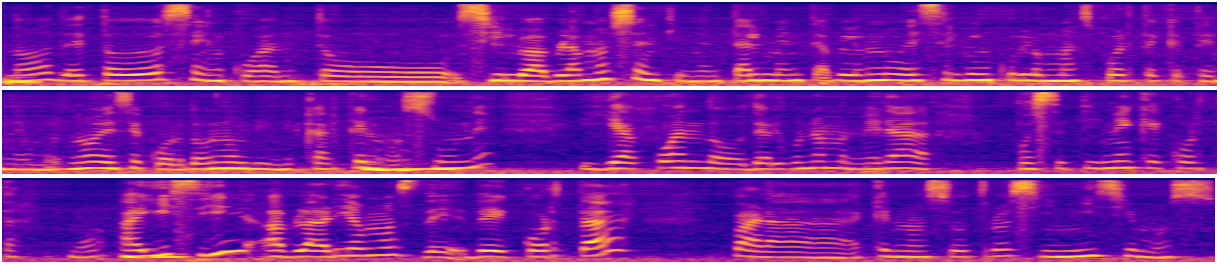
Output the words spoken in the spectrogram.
¿no? De todos en cuanto, si lo hablamos sentimentalmente hablando, es el vínculo más fuerte que tenemos, ¿no? Ese cordón umbilical que uh -huh. nos une y ya cuando de alguna manera pues se tiene que cortar, ¿no? Uh -huh. Ahí sí hablaríamos de, de cortar, para que nosotros iniciemos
